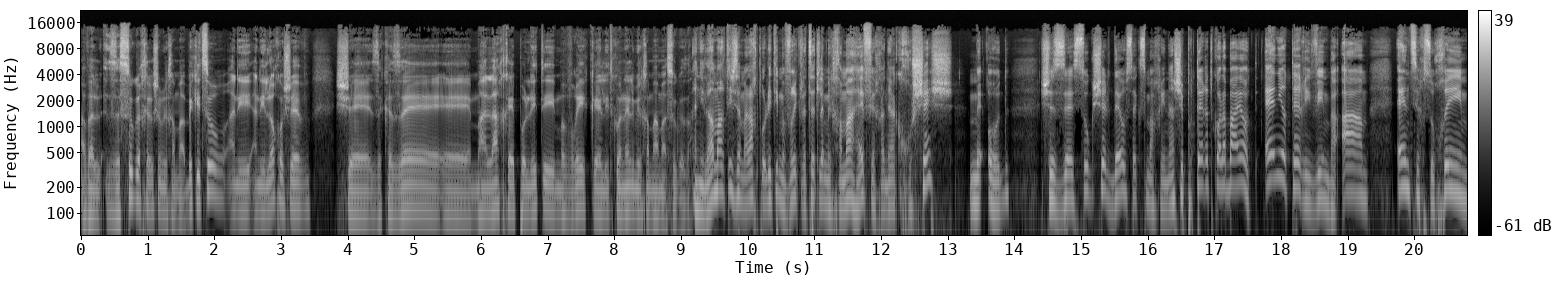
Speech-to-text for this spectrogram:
אבל זה סוג אחר של מלחמה. בקיצור, אני, אני לא חושב שזה כזה אה, מהלך אה, פוליטי מבריק אה, להתכונן למלחמה מהסוג הזה. אני לא אמרתי שזה מהלך פוליטי מבריק לצאת למלחמה, ההפך, אני רק חושש מאוד שזה סוג של דאוס אקס מכינה שפותר את כל הבעיות. אין יותר ריבים בעם, אין סכסוכים,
